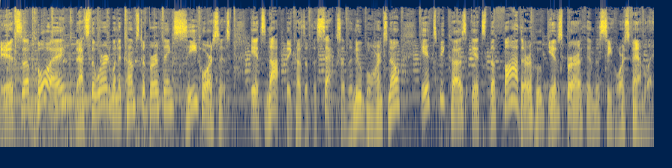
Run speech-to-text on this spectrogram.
It's a boy. That's the word when it comes to birthing seahorses. It's not because of the sex of the newborns. No, it's because it's the father who gives birth in the seahorse family.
